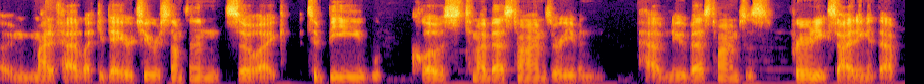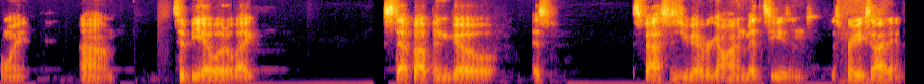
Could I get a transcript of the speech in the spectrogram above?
I mean, we might have had like a day or two or something. So like to be close to my best times or even have new best times is pretty exciting at that point. Um, to be able to like step up and go as as fast as you've ever gone mid season It's pretty exciting.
